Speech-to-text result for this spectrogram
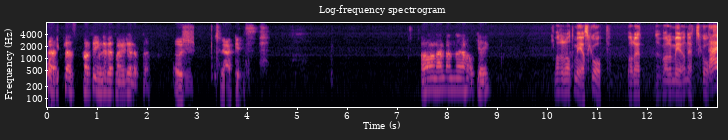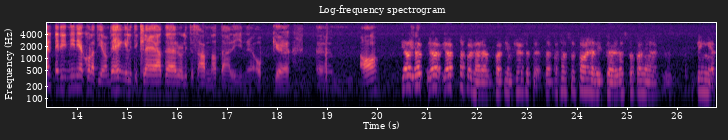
Plast- Plastparfym, det vet man ju det luktar. Usch. Tråkigt. Ja, nej men eh, okej. Var det något mer skåp? Var det, var det mer än ett skåp? Nej, nej, ni, ni har kollat igenom. Det hänger lite kläder och lite så annat där inne och eh, ehm, ja. Jag, jag, jag, jag öppnar för det här. Och sen så tar jag lite, jag stoppar ner fingret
